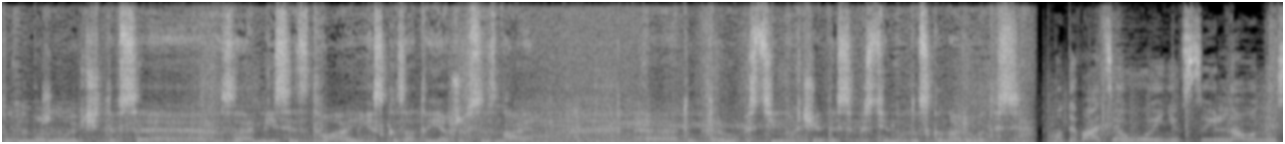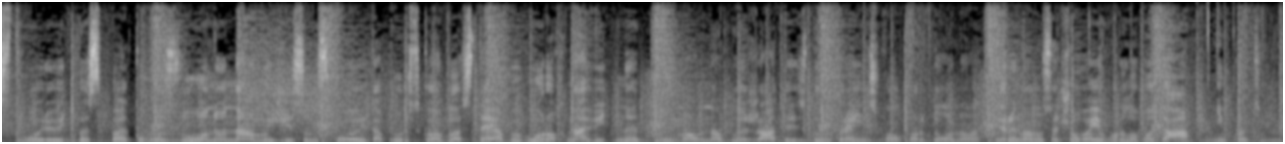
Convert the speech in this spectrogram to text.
Тут не можна вивчити все за місяць-два і сказати, я вже все знаю. Е, Тут треба постійно вчитися, постійно вдосконалюватися. Мотивація у воїнів сильна. Вони створюють безпекову зону на межі Сумської та Курської областей, аби ворог навіть не думав наближатись до українського кордону. Ірина Носачова, Єгор Лобода, Дніпро ТІВІ.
